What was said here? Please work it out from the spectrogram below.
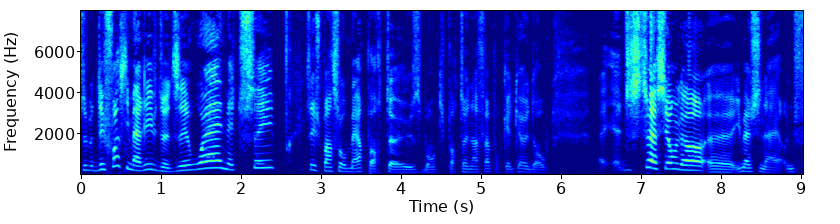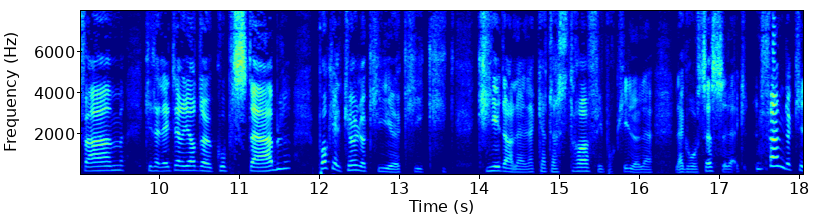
Des fois, s'il m'arrive de dire, ouais, mais tu sais, tu sais, je pense aux mères porteuses, bon, qui portent un enfant pour quelqu'un d'autre. Euh, Une situation là euh, imaginaire, une femme qui est à l'intérieur d'un couple stable, pas quelqu'un là qui, euh, qui qui qui est dans la, la catastrophe et pour qui là, la, la grossesse, la- une femme là, qui,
